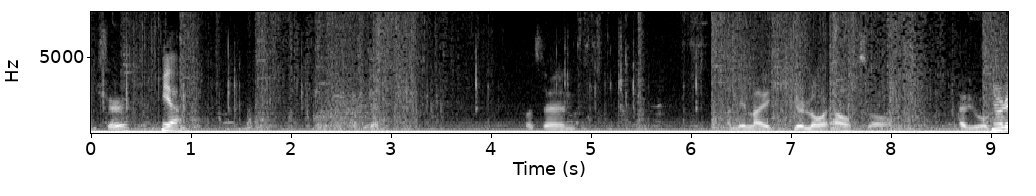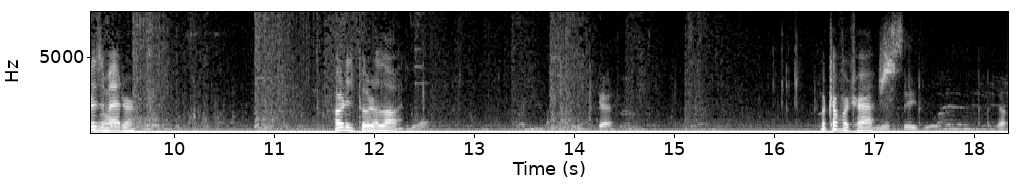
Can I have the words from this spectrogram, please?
you sure? Yeah. Then... I mean, like, you're lower health, so... Heavy will No, it doesn't matter. I'll just build a lot. Okay. Watch out for Give me a traps. save you. Yeah.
